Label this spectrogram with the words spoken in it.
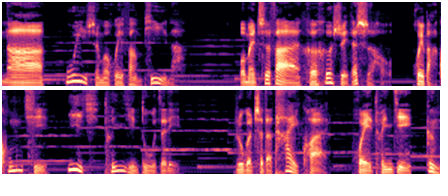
那为什么会放屁呢？我们吃饭和喝水的时候，会把空气一起吞进肚子里。如果吃的太快，会吞进更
